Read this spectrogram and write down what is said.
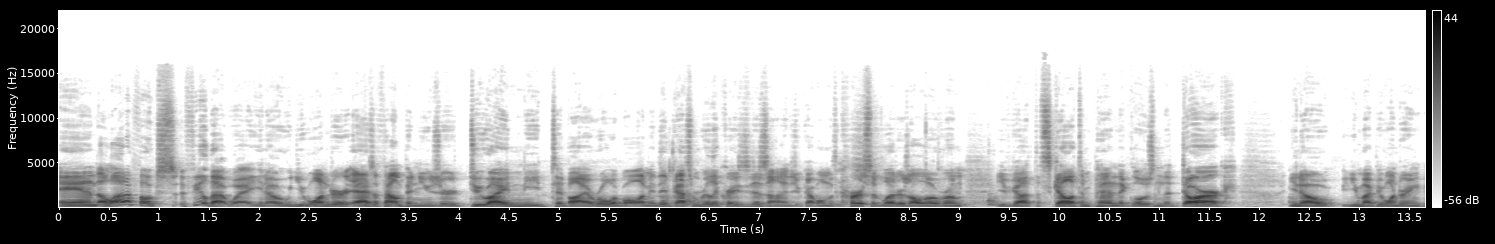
And a lot of folks feel that way. You know, you wonder, as a fountain pen user, do I need to buy a rollerball? I mean, they've got some really crazy designs. You've got one with cursive letters all over them. You've got the skeleton pen that glows in the dark. You know, you might be wondering,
